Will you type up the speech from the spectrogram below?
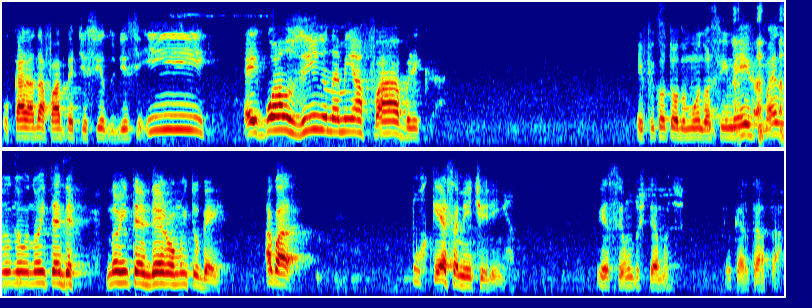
o cara da fábrica de tecido disse: Ih, é igualzinho na minha fábrica. E ficou todo mundo assim meio, mas não, não, entender, não entenderam muito bem. Agora, por que essa mentirinha? Esse é um dos temas que eu quero tratar.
